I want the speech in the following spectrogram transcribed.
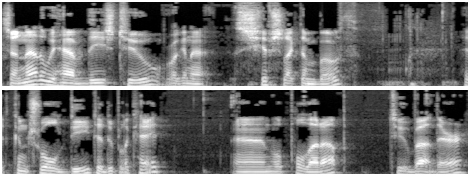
So now that we have these two we're gonna shift select them both hit control D to duplicate and we'll pull that up to about there.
